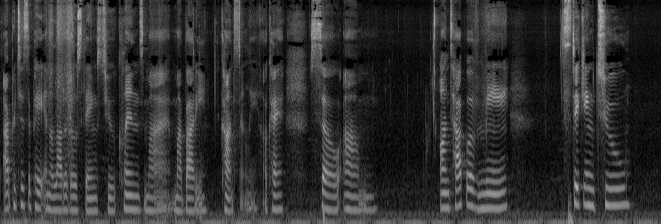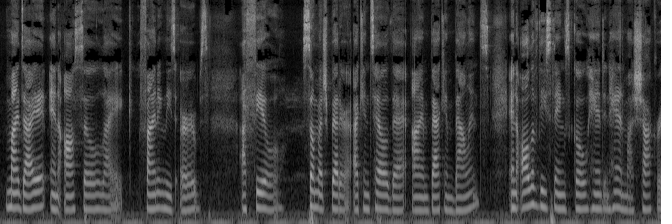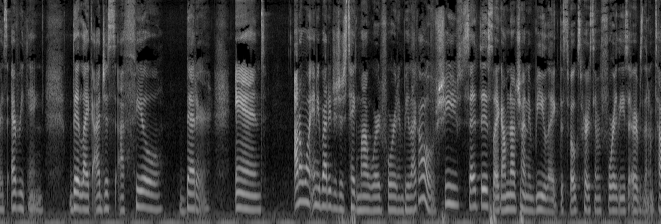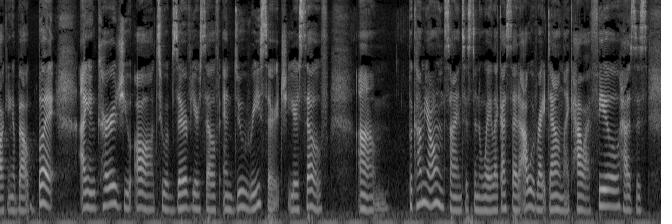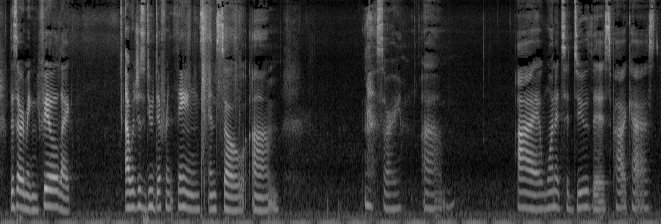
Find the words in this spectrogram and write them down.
I participate in a lot of those things to cleanse my my body constantly okay? So um on top of me sticking to my diet and also like finding these herbs, I feel so much better. I can tell that I'm back in balance. And all of these things go hand in hand my chakras, everything. That, like, I just, I feel better. And I don't want anybody to just take my word for it and be like, oh, she said this. Like, I'm not trying to be like the spokesperson for these herbs that I'm talking about. But I encourage you all to observe yourself and do research yourself. Um, become your own scientist in a way. Like I said, I would write down like how I feel, how does this this herb make me feel? Like I would just do different things. And so um sorry. Um I wanted to do this podcast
